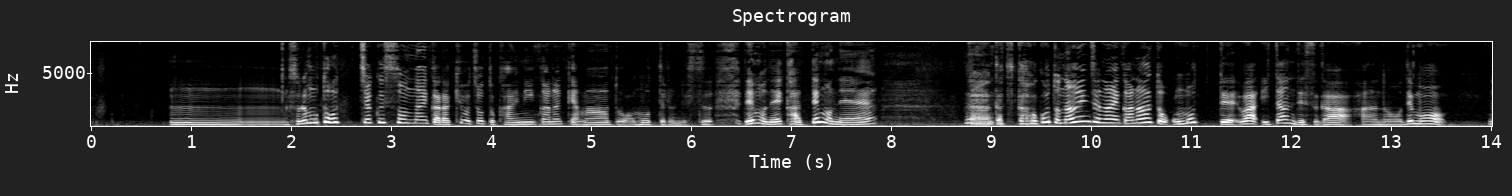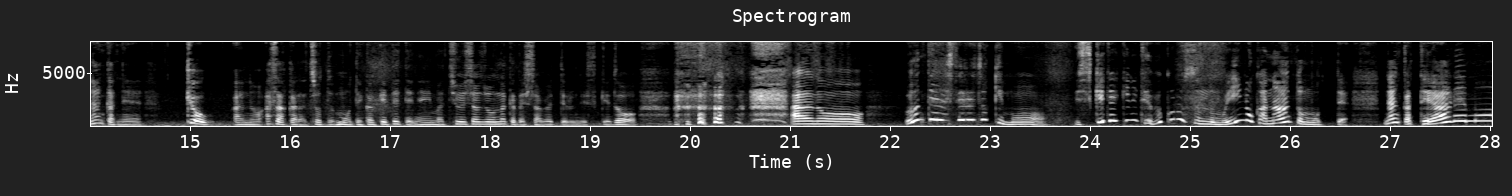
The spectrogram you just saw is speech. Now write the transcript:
うーん、それも到着しそうないから今日ちょっと買いに行かなきゃなとは思ってるんです。でもね、買ってもね、なんか使うことないんじゃないかなと思ってはいたんですが、あの、でも、なんかね、今日、あの、朝からちょっともう出かけててね、今駐車場の中で喋ってるんですけど、あの、運転してる時も意識的に手袋するのもいいのかなと思って。なんか手荒れ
